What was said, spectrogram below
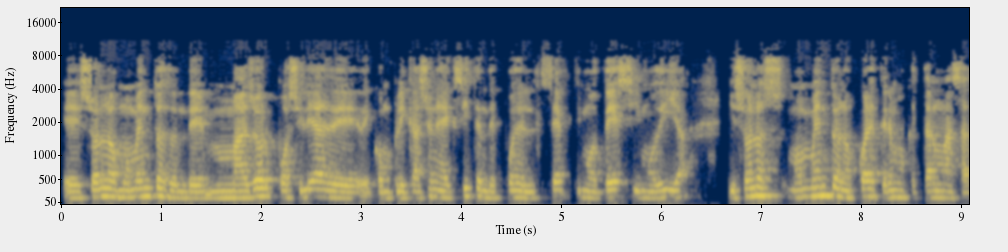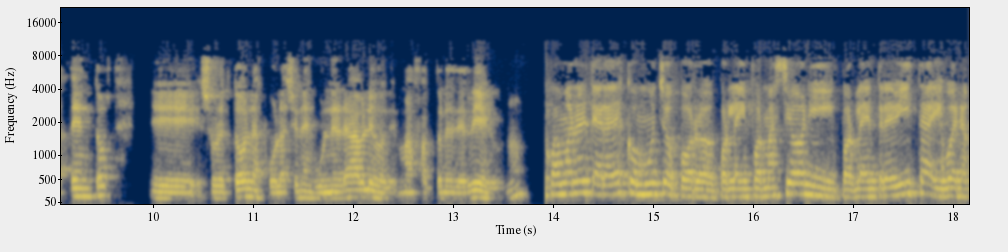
eh, son los momentos donde mayor posibilidades de, de, complicaciones existen después del séptimo, décimo día, y son los momentos en los cuales tenemos que estar más atentos eh, sobre todo en las poblaciones vulnerables o de más factores de riesgo. ¿no? Juan Manuel, te agradezco mucho por, la información y por la entrevista y bueno,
